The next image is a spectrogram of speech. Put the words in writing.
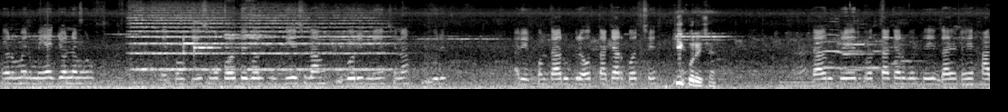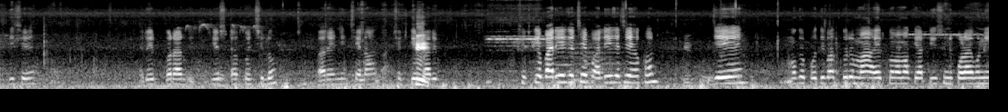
কারণ আমার মেয়ের জন্য এরকম টিউশনে পড়তে বলতে দিয়েছিলাম গরিব মেয়ে ছিল গরিব। আর এরকম তার উপরে অত্যাচার করছে। কি করেছে? তার উপরে অত্যাচার বলতে গায়ে গায়ে হাত দিছে রেপ করার চেষ্টা করছিল। পারেনি ছেনা ছিটকে? পারি ছিটকে পালিয়ে গেছে পালিয়ে গেছে এখন। যে আমাকে প্রতিবাদ করে মা এরকম আমাকে আর টিউশনি পড়াবো নি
